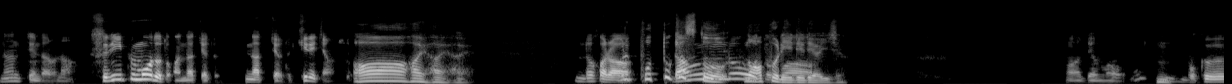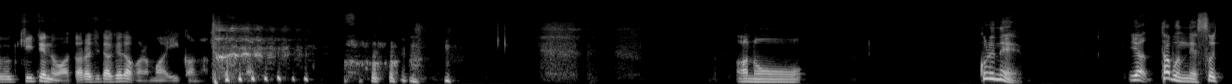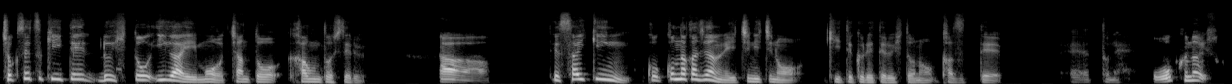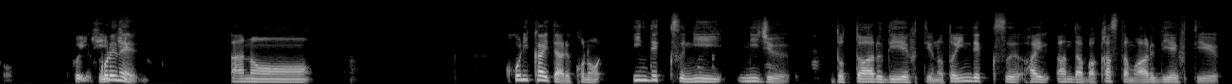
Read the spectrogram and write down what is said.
なんて言うんだろうな。スリープモードとかになっちゃうと、なっちゃうと切れちゃうんですあよ。あはいはいはいだかあれ、ら、ポッドキャストのアプリ入れりゃいいじゃん。まあでも、うん僕聞いてるのは新しだけだから、まあいいかな。あのーこれね、いや、多分ね、それ直接聞いてる人以外もちゃんとカウントしてる。ああ、で、最近こ、こんな感じなのね、1日の聞いてくれてる人の数って。えーっとね、多くないですか？これね、あのーここに書いてあるこのインデックス 20.rdf っていうのと、インデックスハイアンダーバーカスタム RDF っていう、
